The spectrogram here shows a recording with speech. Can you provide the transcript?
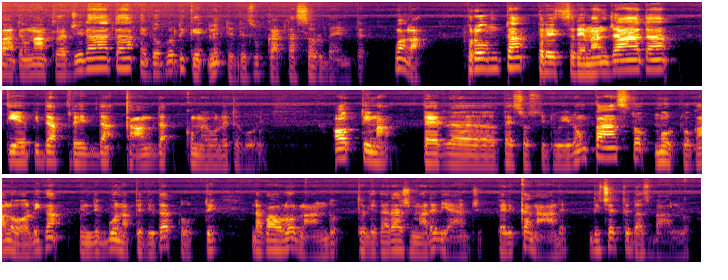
fate un'altra girata e dopodiché mettete su carta assorbente. Voilà. Pronta per essere mangiata tiepida fredda calda come volete voi. Ottima per, eh, per sostituire un pasto molto calorica quindi buon appetito a tutti da Paolo Orlando Telecaraci Mare Viaggi per il canale Ricette da Sballo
